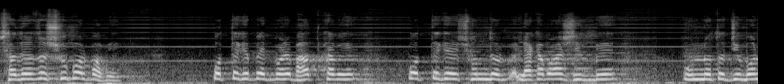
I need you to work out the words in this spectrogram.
স্বাধীনতার সুফল পাবে, প্রত্যেকে পেট ভরে ভাত খাবে, প্রত্যেকে সুন্দর লেখাপড়া শিখবে, উন্নত জীবন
